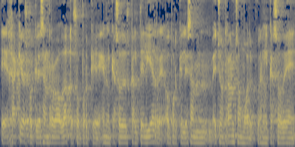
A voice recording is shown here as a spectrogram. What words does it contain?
eh, hackeos porque les han robado datos o porque en el caso de Euskaltel y R o porque les han hecho un ransomware en el caso de,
